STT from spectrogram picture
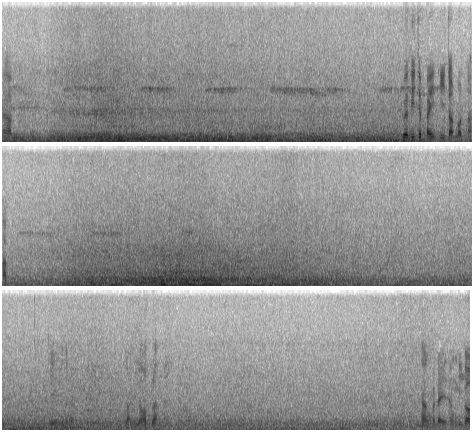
นะครับ เพื่อที่จะไปที่จอดรถนะครับเคนะครับ หลายรอบละทางบันไดทางนี้ก็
